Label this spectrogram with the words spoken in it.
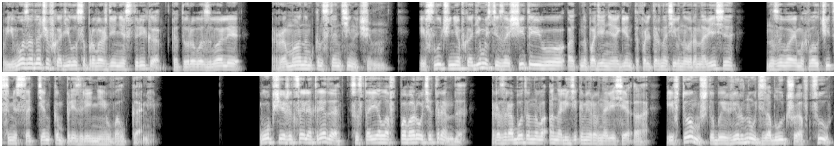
В его задачу входило сопровождение старика, которого звали Романом Константиновичем, и в случае необходимости защита его от нападения агентов альтернативного равновесия, называемых волчицами с оттенком презрения волками. Общая же цель отряда состояла в повороте тренда – разработанного аналитиками равновесия А, и в том, чтобы вернуть заблудшую овцу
